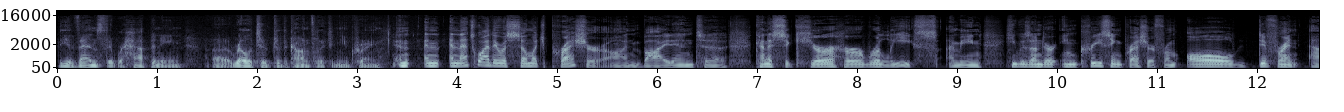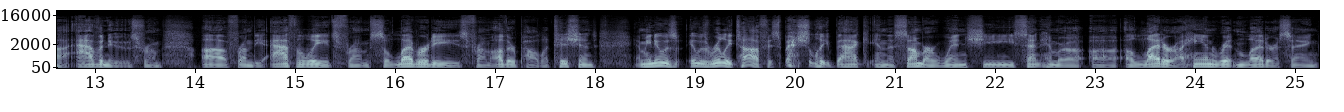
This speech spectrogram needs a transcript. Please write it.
the events that were happening uh, relative to the conflict in Ukraine. And, and, and that's why there was so much pressure on Biden to kind of secure her release. I mean, he was under increasing pressure from all different uh, avenues, from, uh, from the athletes, from celebrities, from other politicians. I mean, it was, it was really tough, especially back in the summer when she sent him a, a, a letter, a handwritten letter saying,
